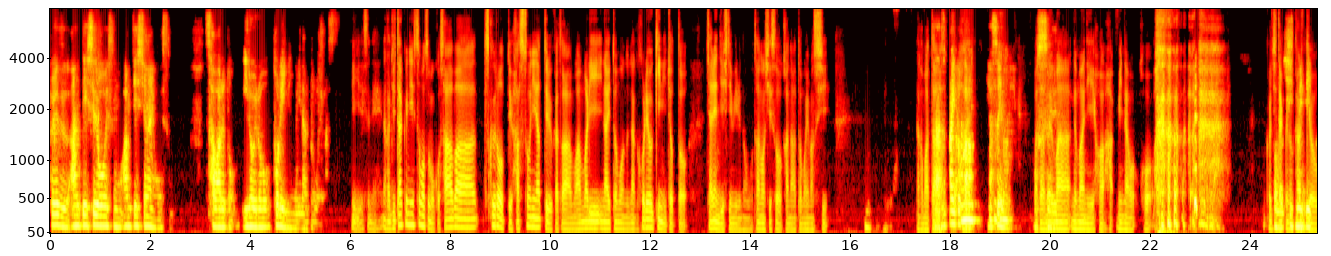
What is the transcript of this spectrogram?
とりあえず安定してる OS も安定してない OS も触るといろいろトレーニングになると思います。いいですね。なんか自宅にそもそもこうサーバー作ろうっていう発想になってる方もあんまりいないと思うので、なんかこれを機にちょっとチャレンジしてみるのも楽しそうかなと思いますしうん、なんかまラズた、パイとか安いので、おまた。沼、沼にははみんなをこう、ご自宅の環境を。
